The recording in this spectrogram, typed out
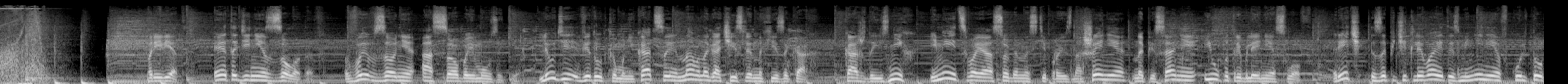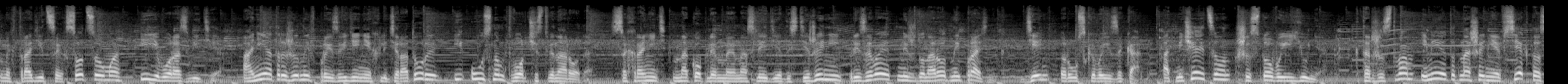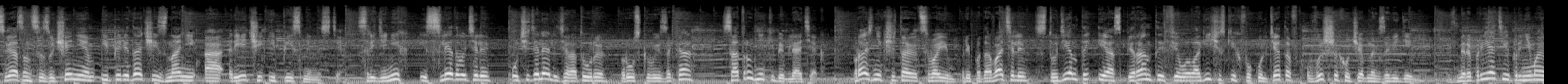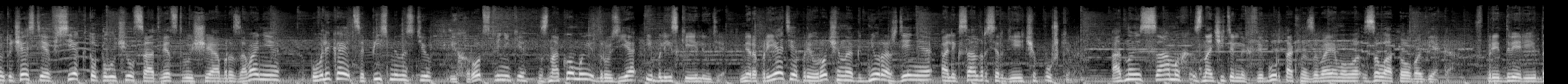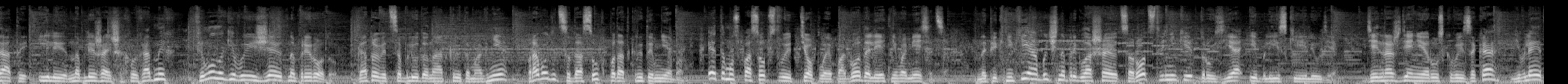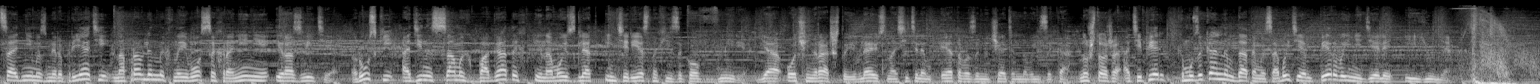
Привет, это Денис Золотов. Вы в зоне особой музыки. Люди ведут коммуникации на многочисленных языках. Каждый из них имеет свои особенности произношения, написания и употребления слов. Речь запечатлевает изменения в культурных традициях социума и его развития. Они отражены в произведениях литературы и устном творчестве народа. Сохранить накопленное наследие достижений призывает международный праздник — День русского языка. Отмечается он 6 июня. Торжествам имеют отношение все, кто связан с изучением и передачей знаний о речи и письменности. Среди них исследователи, учителя литературы, русского языка, сотрудники библиотек. Праздник считают своим преподаватели, студенты и аспиранты филологических факультетов высших учебных заведений. В мероприятии принимают участие все, кто получил соответствующее образование, увлекается письменностью, их родственники, знакомые, друзья и близкие люди. Мероприятие приурочено к дню рождения Александра Сергеевича Пушкина, одной из самых значительных фигур так называемого «золотого века». В преддверии даты или на ближайших выходных филологи выезжают на природу, готовятся блюда на открытом огне, проводится досуг под открытым небом. Этому способствует теплая погода летнего месяца. На пикники обычно приглашаются родственники, друзья и близкие люди. День рождения русского языка является одним из мероприятий, направленных на его сохранение и развитие. Русский — один из самых богатых и, на мой взгляд, интересных языков в мире. Я очень рад, что являюсь носителем этого замечательного языка. Ну что же, а теперь к музыкальным датам и событиям первой недели июня.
